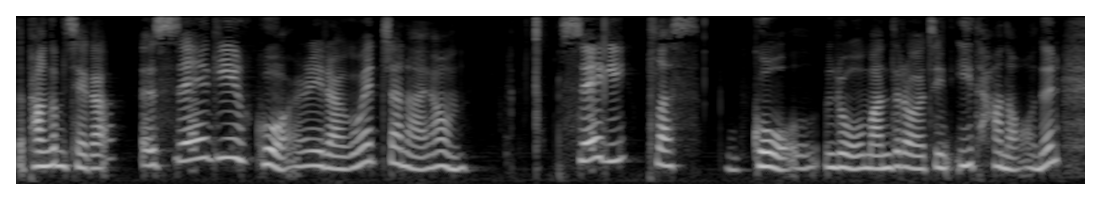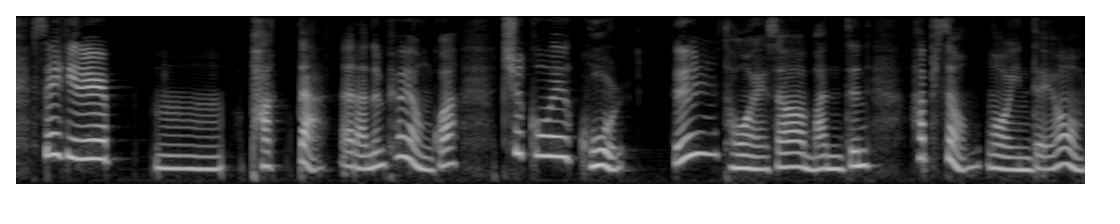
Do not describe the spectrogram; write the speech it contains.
The 방금 제가 segigor이라고 했잖아요. 쐐기 plus goal로 만들어진 이 단어는 쐐기를 음, 박다라는 표현과 축구의 골 을 더해서 만든 합성어인데요.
